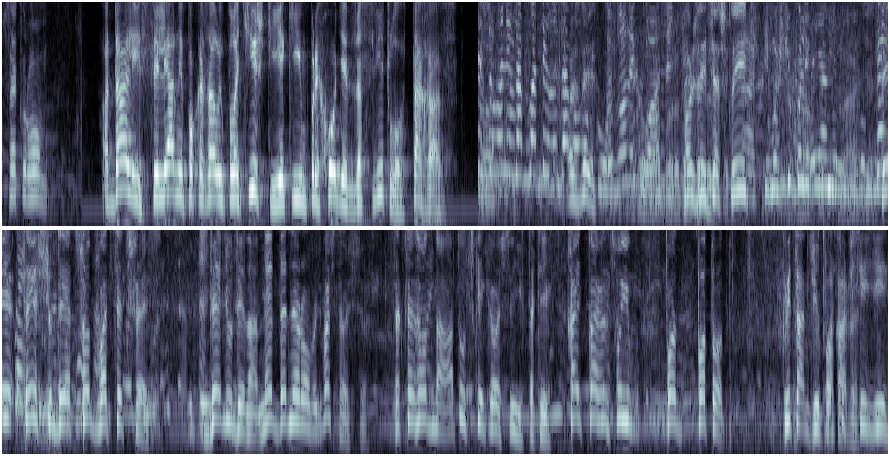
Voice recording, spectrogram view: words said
Все кругом А далі селяни показали платіжки, які їм приходять за світло та газ. Молоко? Ось дивіться, стоїть Ти- 1926. Де людина? Не, де не робить, бачите ось все? Так це ж одна, а тут скільки ось їх таких. Хай каже свою по, по тот. Квитанцію А покаже. субсидії?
